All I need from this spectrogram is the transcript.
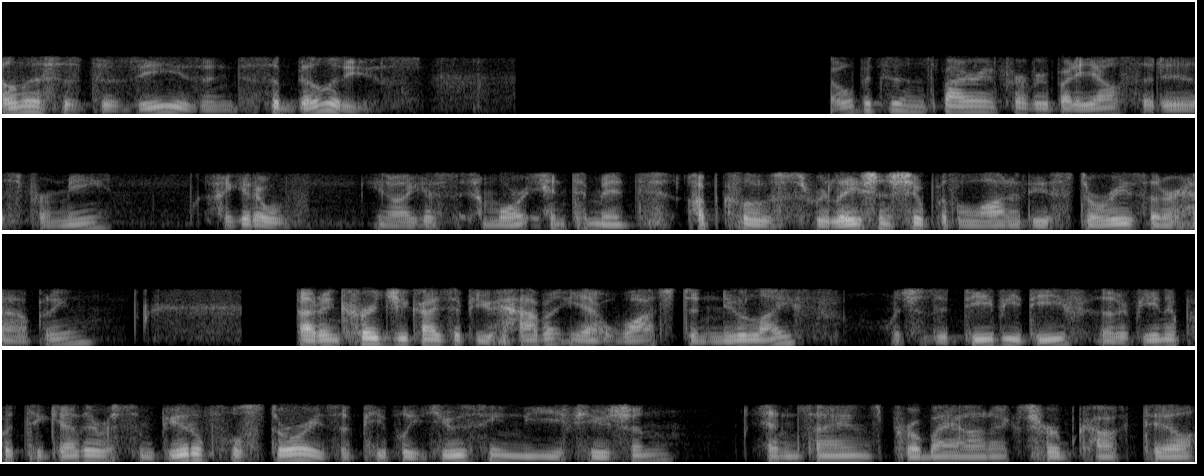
illnesses, disease, and disabilities. I hope it's inspiring for everybody else. It is for me. I get a, you know, I guess a more intimate, up close relationship with a lot of these stories that are happening. I'd encourage you guys if you haven't yet watched A New Life, which is a DVD that Avena put together with some beautiful stories of people using the eFusion enzymes, probiotics, herb cocktail,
